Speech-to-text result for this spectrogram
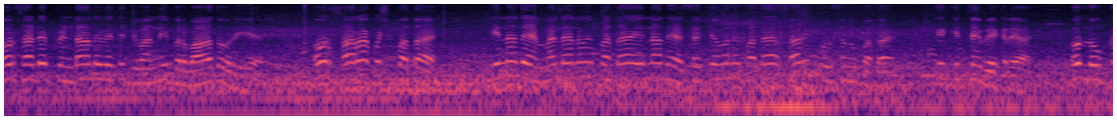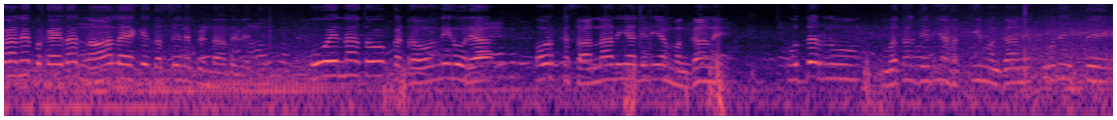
ਔਰ ਸਾਡੇ ਪਿੰਡਾਂ ਦੇ ਵਿੱਚ ਜਵਾਨੀ ਬਰਬਾਦ ਹੋ ਰਹੀ ਹੈ। ਔਰ ਸਾਰਾ ਕੁਝ ਪਤਾ ਹੈ। ਇਹਨਾਂ ਦੇ ਐਮਐਲਏ ਨੂੰ ਵੀ ਪਤਾ ਹੈ, ਇਹਨਾਂ ਦੇ ਐਸਐਚਓ ਨੂੰ ਪਤਾ ਹੈ, ਸਾਰੀ ਪੁਲਿਸ ਨੂੰ ਪਤਾ ਹੈ। ਕਿ ਕਿੱਥੇ ਵੇਖ ਰਿਹਾ ਹੈ। ਔਰ ਲੋਕਾਂ ਨੇ ਬਕਾਇਦਾ ਨਾਂ ਲੈ ਕੇ ਦੱਸੇ ਨੇ ਪਿੰਡਾਂ ਦੇ ਵਿੱਚ। ਉਹ ਇਹਨਾਂ ਤੋਂ ਕੰਟਰੋਲ ਨਹੀਂ ਹੋ ਰਿਹਾ ਔਰ ਕਿਸਾਨਾਂ ਦੀਆਂ ਜਿਹੜੀਆਂ ਮੰਗਾਂ ਨੇ, ਉਧਰ ਨੂੰ ਮਤਲਬ ਜਿਹੜੀਆਂ ਹੱਕੀ ਮੰਗਾਂ ਨੇ, ਉਹਦੇ ਉੱਤੇ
